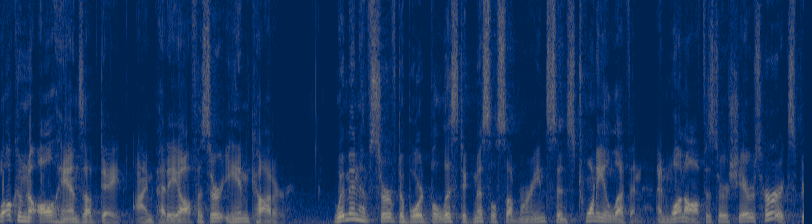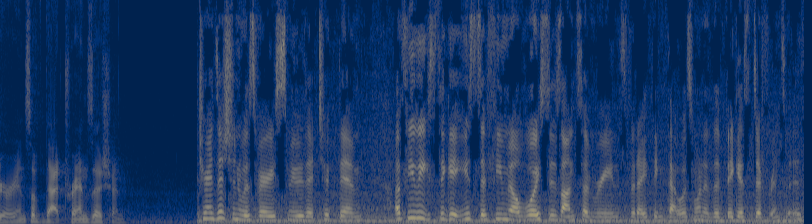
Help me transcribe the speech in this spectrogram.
Welcome to All Hands Update. I'm Petty Officer Ian Cotter. Women have served aboard ballistic missile submarines since 2011, and one officer shares her experience of that transition. Transition was very smooth. It took them a few weeks to get used to female voices on submarines, but I think that was one of the biggest differences.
